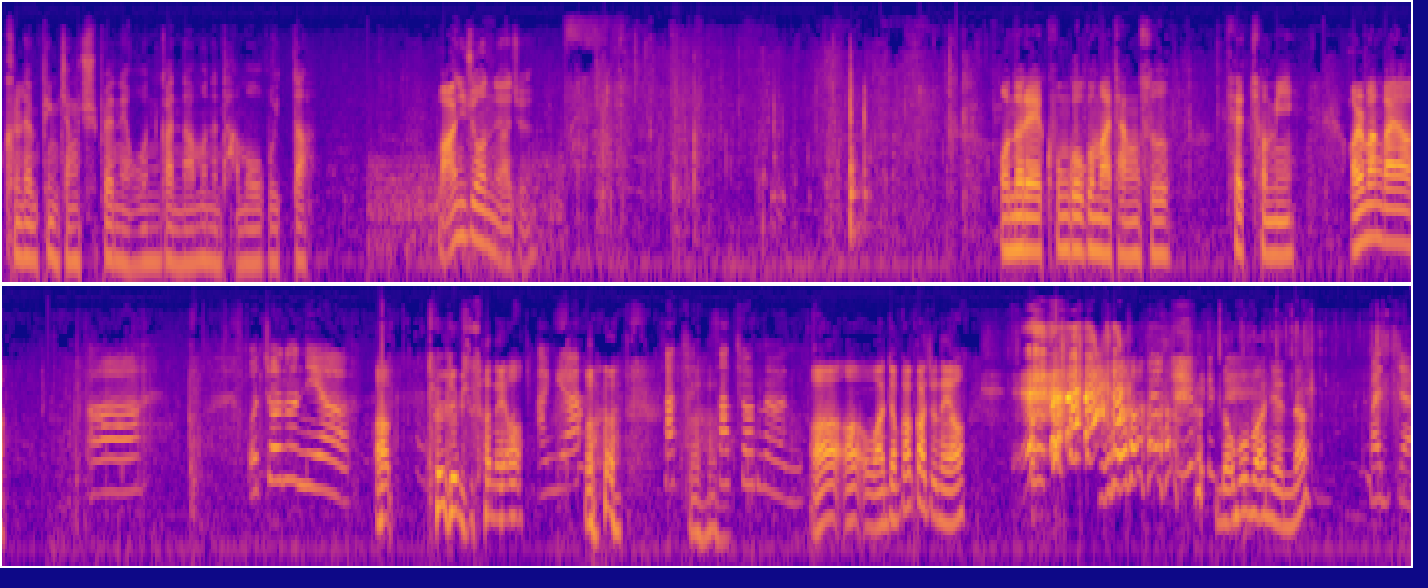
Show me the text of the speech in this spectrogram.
글램핑장 주변에 온갖 나무는 다 모으고 있다. 많이 주웠네 아주. 오늘의 군고구마 장수 새초미 얼마인가요? 아, 5천 원이야. 아 되게 비싸네요. 아니야? 4천 원. 아, 아 완전 깎아주네요. 너무 많이 했나? 맞아.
